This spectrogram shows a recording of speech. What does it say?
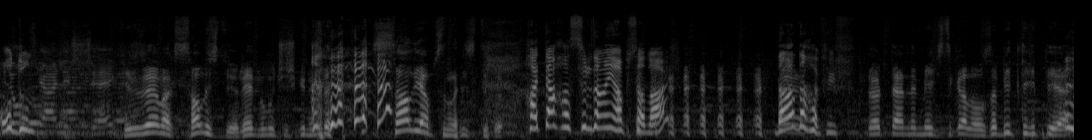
Odun. pilot yerleşecek. Bak sal istiyor. Red Bull uçuş gününde sal yapsınlar istiyor. Hatta hasırdan yapsalar daha da hafif. Dört tane de Meksikalı olsa bitti gitti ya. Ee,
